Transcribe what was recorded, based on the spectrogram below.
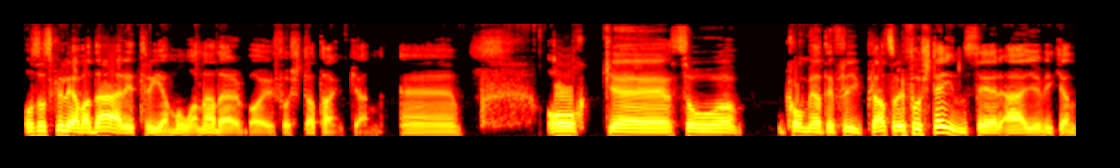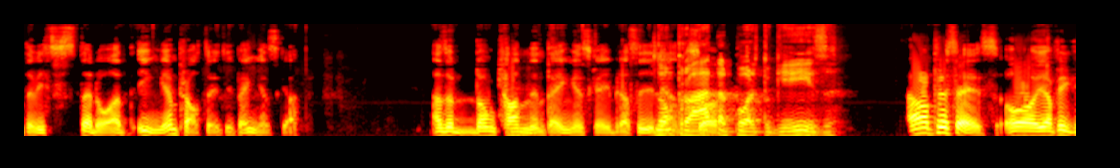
Och så skulle jag vara där i tre månader var ju första tanken. Eh, och eh, så kom jag till flygplats och det första jag inser är ju, vilket jag inte visste då, att ingen pratar ju typ engelska. Alltså de kan inte engelska i Brasilien. De så- pratar portugis. Ja, precis. Och jag fick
